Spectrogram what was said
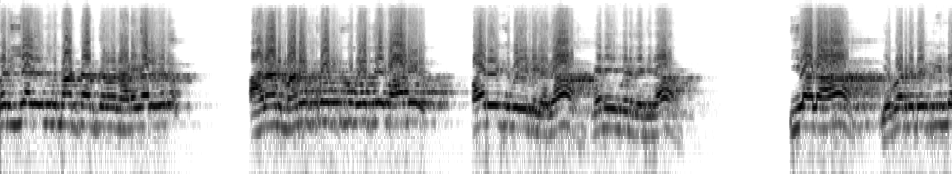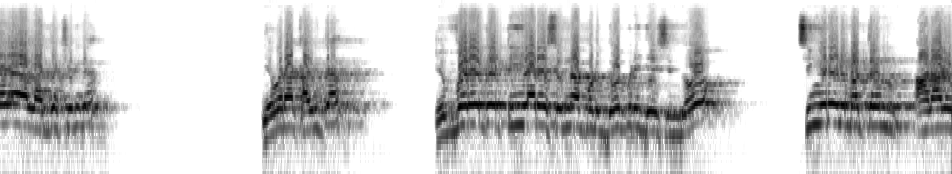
మరి ఇవాళ ఎందుకు మాట్లాడతావు అని అడగాలి కదా. ఆనాడు మనం కోర్టుకు పోతే వాడు పైరవికి కదా మేనేజ్మెంట్ దగ్గర ఇవాళ ఎవరిని పెట్టిండే వాళ్ళ అధ్యక్షుడిగా? ఎవరా కవిత? ఎవరైతే టీఆర్ఎస్ ఉన్నప్పుడు దోపిడీ చేసిందో సింగరేణి మొత్తం ఆనాడు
